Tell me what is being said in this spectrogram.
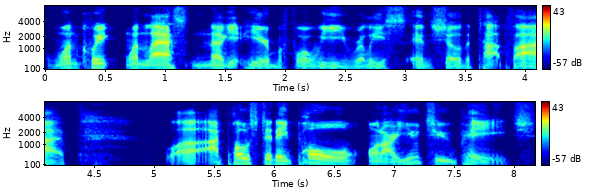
one quick one last nugget here before we release and show the top five uh, i posted a poll on our youtube page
